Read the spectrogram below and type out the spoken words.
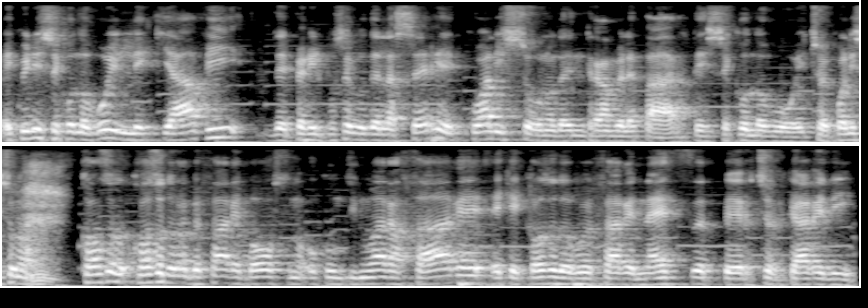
E quindi secondo voi le chiavi de- per il proseguo della serie quali sono da entrambe le parti? Secondo voi? Cioè quali sono, cosa, cosa dovrebbe fare Boston o continuare a fare e che cosa dovrebbe fare Nets per cercare di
